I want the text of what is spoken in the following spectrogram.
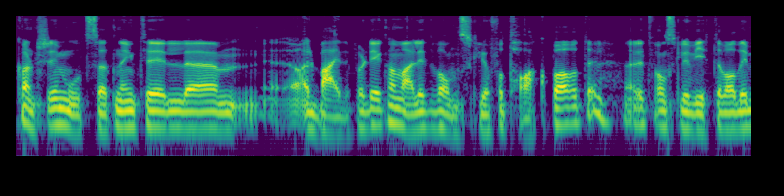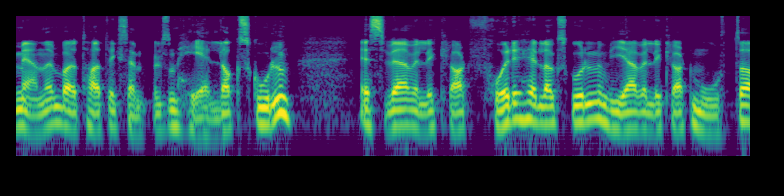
Kanskje i motsetning til Arbeiderpartiet kan være litt vanskelig å få tak på av og til. Det er litt vanskelig å vite hva de mener. Bare ta et eksempel som heldagsskolen. SV er veldig klart for heldagsskolen, vi er veldig klart mot det.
